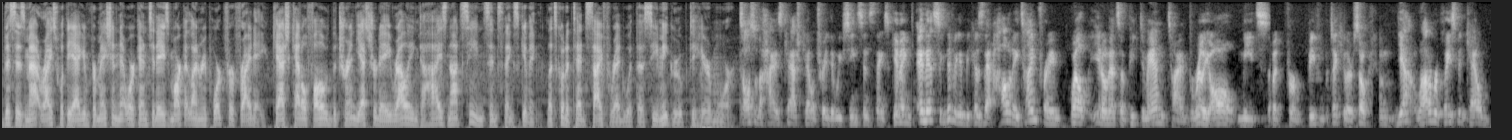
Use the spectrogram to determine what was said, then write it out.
This is Matt Rice with the Ag Information Network and today's market line report for Friday. Cash cattle followed the trend yesterday, rallying to highs not seen since Thanksgiving. Let's go to Ted Seifried with the CME Group to hear more. It's also the highest cash cattle trade that we've seen since Thanksgiving, and that's significant because that holiday time frame, well, you know, that's a peak demand time for really all meats, but for beef in particular. So, um, yeah, a lot of replacement cattle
